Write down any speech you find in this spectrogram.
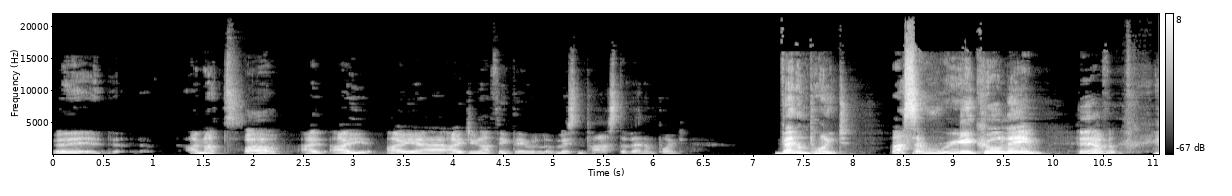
here. Uh, I'm not. Wow. I I I uh, I do not think they will have listened past the Venom Point. Venom Point. That's a really cool name. They haven't.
